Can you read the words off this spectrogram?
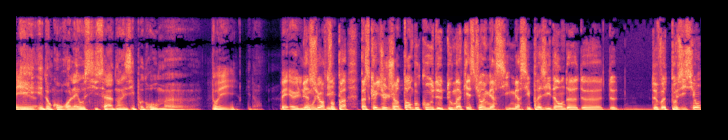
Et, Et, et donc on relaie aussi ça dans les hippodromes. euh, Oui. mais, euh, Bien nous, sûr, on- faut pas parce que j'entends beaucoup de d'où ma question et merci merci président de de, de de votre position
